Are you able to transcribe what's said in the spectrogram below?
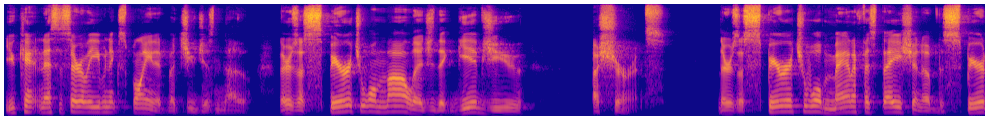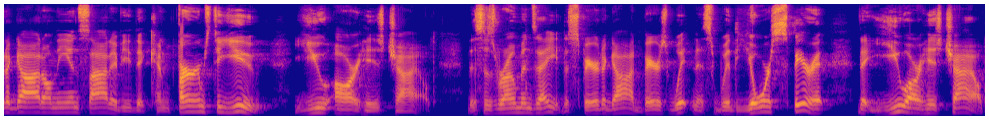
you can't necessarily even explain it, but you just know. There's a spiritual knowledge that gives you assurance. There's a spiritual manifestation of the Spirit of God on the inside of you that confirms to you you are His child. This is Romans 8. The Spirit of God bears witness with your spirit that you are His child.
